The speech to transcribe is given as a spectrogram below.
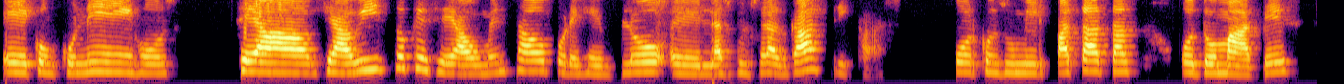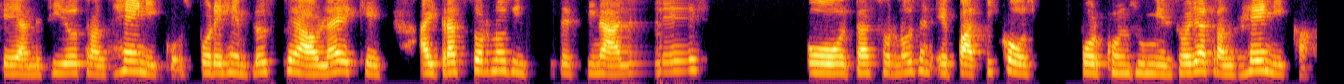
eh, con conejos, se ha, visto que se ha aumentado, por ejemplo, eh, las úlceras gástricas por consumir patatas o tomates que han sido transgénicos. Por ejemplo, se habla de que hay trastornos intestinales o trastornos hepáticos por consumir soya transgénica.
